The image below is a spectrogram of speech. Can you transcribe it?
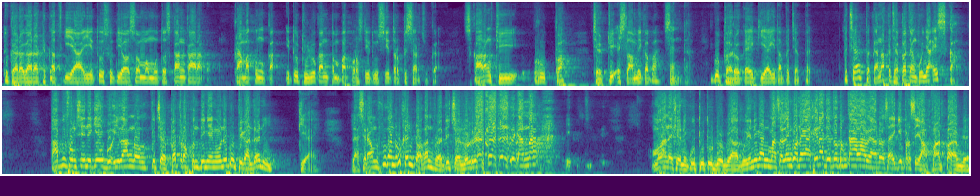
Itu gara-gara dekat kiai itu Sutioso memutuskan keramat tungkak itu dulu kan tempat prostitusi terbesar juga. Sekarang dirubah jadi Islamic apa? Center. Itu baru kayak kiai tak pejabat. Pejabat karena pejabat yang punya SK tapi fungsi ini kiai bu hilang no pejabat roh pentingnya ngono itu dikandani kiai. Lah sirang mlebu kan rugen tok kan berarti jalur karena Mulane gini kudu tunduk be aku. Ini kan masalah kok ning akhirat ya tetep kalah ya harus saiki persiapan paham ya.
